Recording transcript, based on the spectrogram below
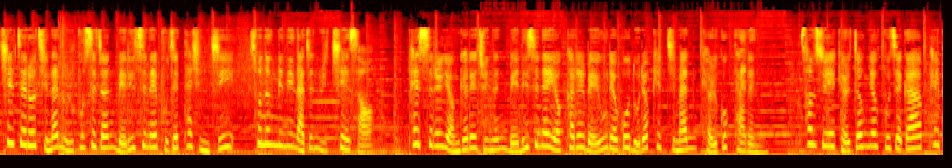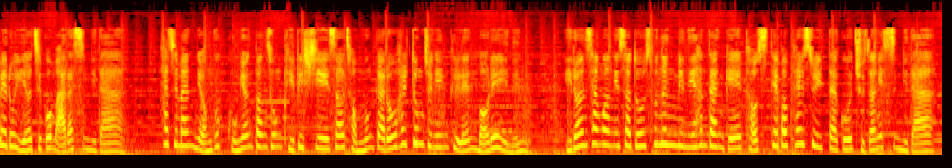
실제로 지난 울프스전 메리슨의 부재 탓인지 손흥민이 낮은 위치에서 패스를 연결해주는 메리슨의 역할을 메우려고 노력했지만 결국 다른 선수의 결정력 부재가 패배로 이어지고 말았습니다. 하지만 영국 공영방송 BBC에서 전문가로 활동 중인 글렌 머레이는 이런 상황에서도 손흥민이 한 단계 더 스텝업 할 수 있다고 주장했습니다.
